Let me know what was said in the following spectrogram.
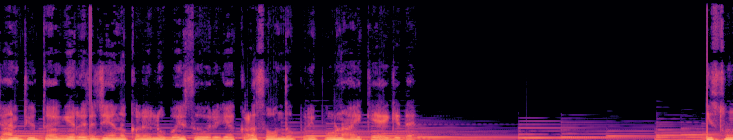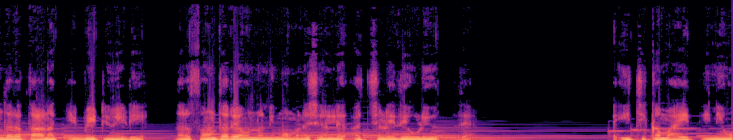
ಶಾಂತಿಯುತವಾಗಿ ರಜೆಯನ್ನು ಕಳೆಯಲು ಬಯಸುವವರಿಗೆ ಕಳಸ ಒಂದು ಪರಿಪೂರ್ಣ ಆಯ್ಕೆಯಾಗಿದೆ. ಈ ಸುಂದರ ತಾಣಕ್ಕೆ ಭೇಟಿ ನೀಡಿ ಅದರ ಸೌಂದರ್ಯವನ್ನು ನಿಮ್ಮ ಮನಸ್ಸಿನಲ್ಲಿ ಅಚ್ಚಳಿಯದೆ ಉಳಿಯುತ್ತದೆ. ಈ ಚಿಕ್ಕ ಮಾಹಿತಿ ನೀವು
